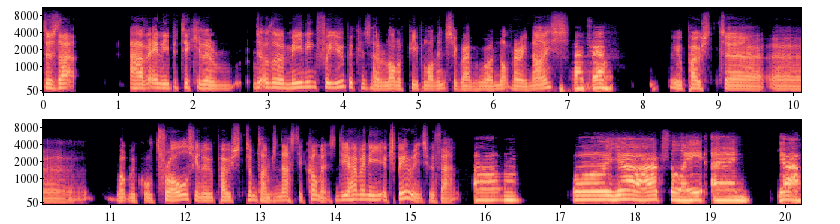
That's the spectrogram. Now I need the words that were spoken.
does that have any particular other meaning for you? Because there are a lot of people on Instagram who are not very nice, That's true. who post uh, uh, what we call trolls, you know, who post sometimes nasty comments. Do you have any experience with that? Um, well, yeah, actually, and yeah,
